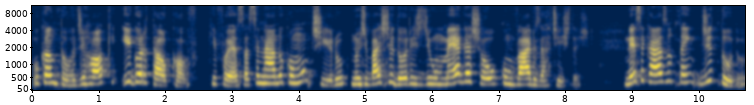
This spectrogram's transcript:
o cantor de rock Igor Talkov, que foi assassinado com um tiro nos bastidores de um mega show com vários artistas. Nesse caso, tem de tudo.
